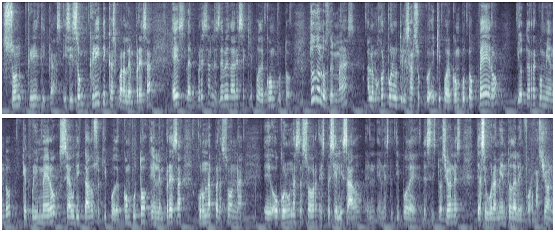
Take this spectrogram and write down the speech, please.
son críticas. Y si son críticas para la empresa, es la empresa les debe dar ese equipo de cómputo. Todos los demás a lo mejor pueden utilizar su equipo de cómputo, pero yo te recomiendo que primero sea auditado su equipo de cómputo en la empresa con una persona eh, o con un asesor especializado en, este tipo de, situaciones de aseguramiento de la información.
